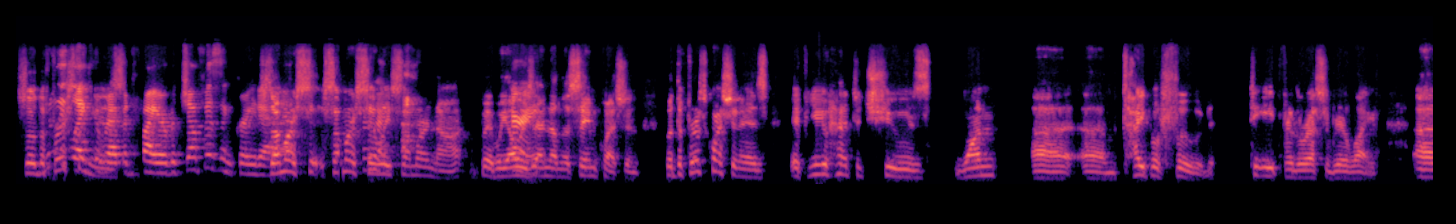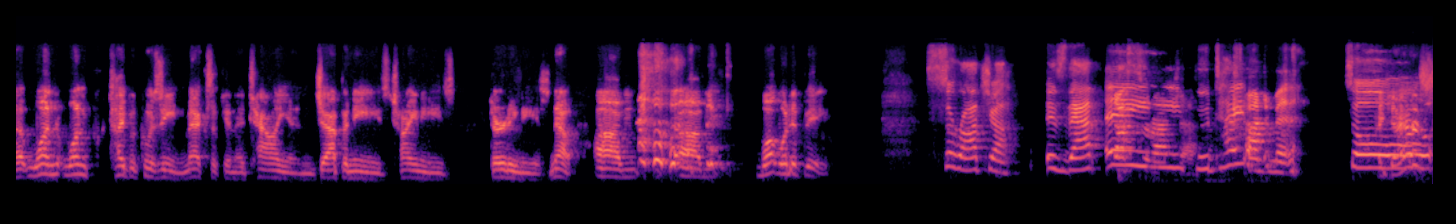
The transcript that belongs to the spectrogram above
So the I first like thing the is rapid fire, but Jeff isn't great at some are it. si- some are silly, some are not. But we always right. end on the same question. But the first question is: if you had to choose one uh, um, type of food to eat for the rest of your life, uh, one one type of cuisine: Mexican, Italian, Japanese, Chinese, dirty knees. No, um, um, what would it be? Sriracha. Is that a sriracha. food type? Condiment. So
